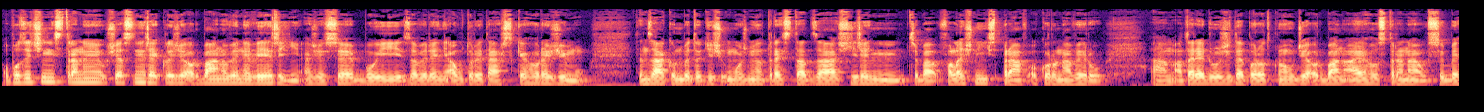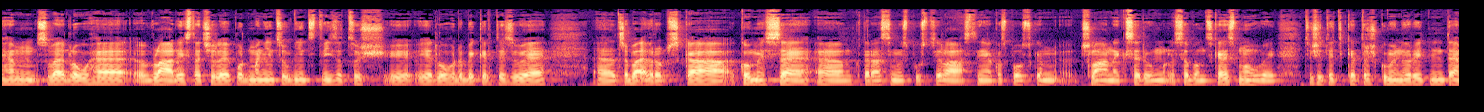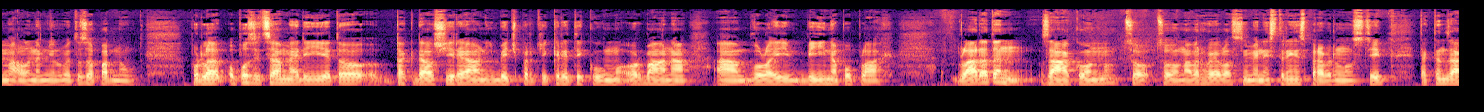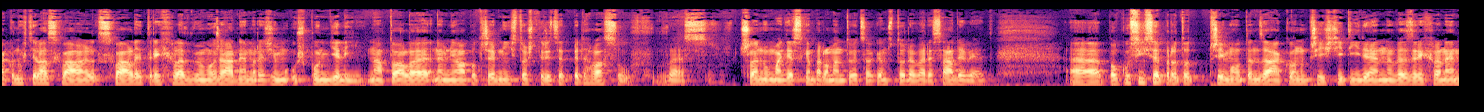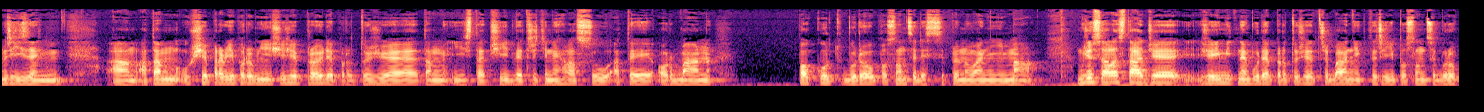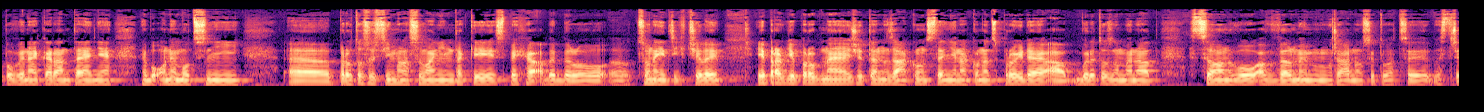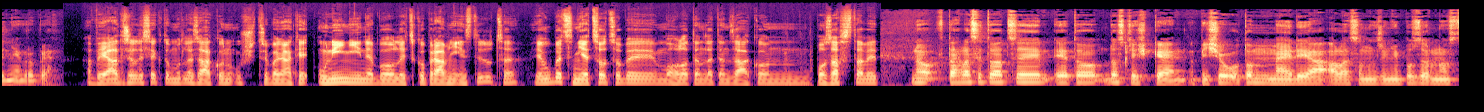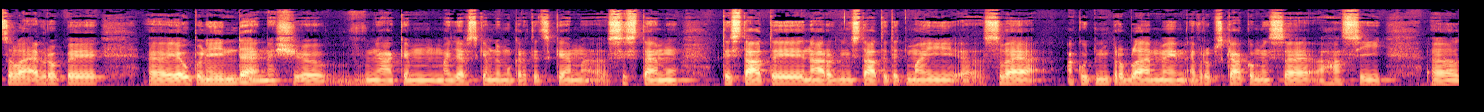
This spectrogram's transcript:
Opoziční strany už jasně řekly, že Orbánovi nevěří a že se bojí zavedení autoritářského režimu. Ten zákon by totiž umožnil trestat za šíření třeba falešných zpráv o koronaviru. Ehm, a tady je důležité podotknout, že Orbán a jeho strana už si během své dlouhé vlády stačili podmanit soudnictví, za což je dlouhodobě kritizuje třeba Evropská komise, ehm, která si mu spustila stejně jako s Polskem článek 7 Lisabonské smlouvy, což je teďka trošku minoritní téma, ale nemělo by to zapadnout. Podle opozice a médií je to tak další reálný byč proti kritikům Orbána a volej bí na poplach. Vláda ten zákon, co, co navrhuje vlastně ministrině spravedlnosti, tak ten zákon chtěla schválit, schválit rychle v mimořádném režimu už pondělí. Na to ale neměla potřebných 145 hlasů. Ve členů maďarském parlamentu je celkem 199. Eh, pokusí se proto přijmout ten zákon příští týden ve zrychleném řízení a, a tam už je pravděpodobnější, že projde, protože tam jí stačí dvě třetiny hlasů a ty Orbán pokud budou poslanci disciplinovaní, má. Může se ale stát, že, že jí mít nebude, protože třeba někteří poslanci budou v povinné karanténě nebo onemocní, e, proto se s tím hlasováním taky spěchá, aby bylo e, co nejdřív. Čili je pravděpodobné, že ten zákon stejně nakonec projde a bude to znamenat zcela novou a velmi mimořádnou situaci ve střední Evropě. A vyjádřili se k tomuhle zákonu už třeba nějaké unijní nebo lidskoprávní instituce? Je vůbec něco, co by mohlo tenhle ten zákon pozastavit? No, v téhle situaci je to dost těžké. Píšou o tom média, ale samozřejmě pozornost celé Evropy eh, je úplně jinde než eh, v nějakém maďarském demokratickém eh, systému. Ty státy, národní státy teď mají své akutní problémy, Evropská komise hasí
